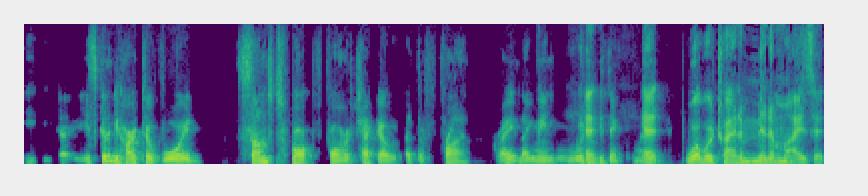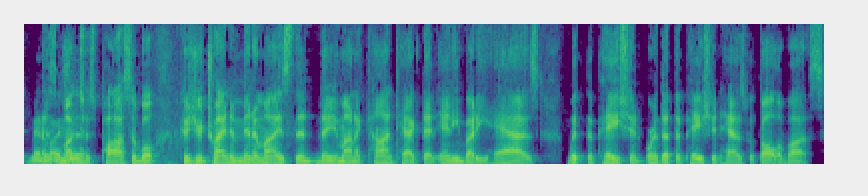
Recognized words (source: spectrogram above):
it's gonna be hard to avoid some form of checkout at the front right? Like, I mean, what do and, you think? And, well, we're trying to minimize it minimize as much it? as possible because you're trying to minimize the, the amount of contact that anybody has with the patient or that the patient has with all of us.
